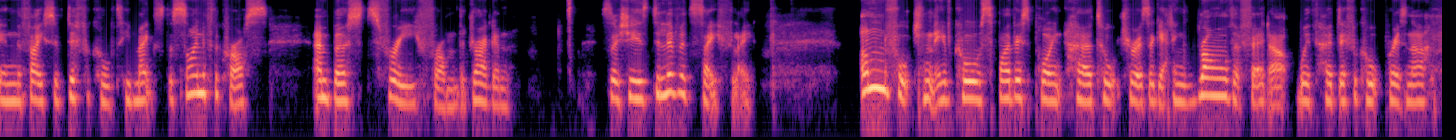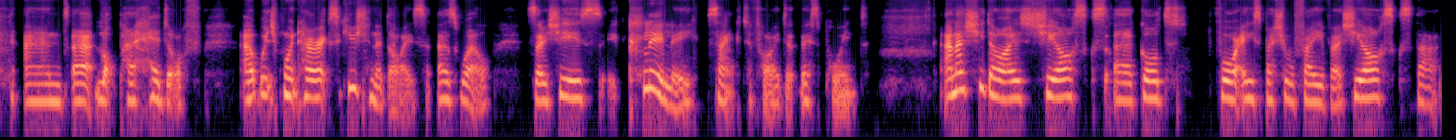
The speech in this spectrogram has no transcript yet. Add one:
in the face of difficulty makes the sign of the cross and bursts free from the dragon. So she is delivered safely. Unfortunately, of course, by this point, her torturers are getting rather fed up with her difficult prisoner and uh, lop her head off, at which point her executioner dies as well. So she is clearly sanctified at this point. And as she dies, she asks uh, God for a special favour. She asks that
